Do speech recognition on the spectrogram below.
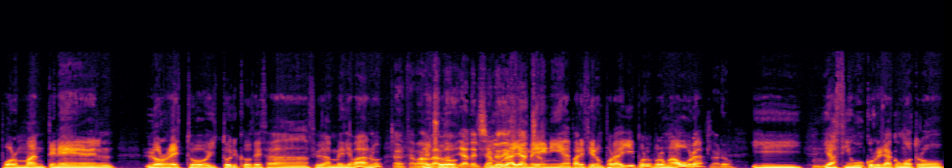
por mantener los restos históricos de esa ciudad medieval, ¿no? Claro, de hecho, ya del siglo la aparecieron por allí por, una obra. Claro. Y, así ocurrirá con otro,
